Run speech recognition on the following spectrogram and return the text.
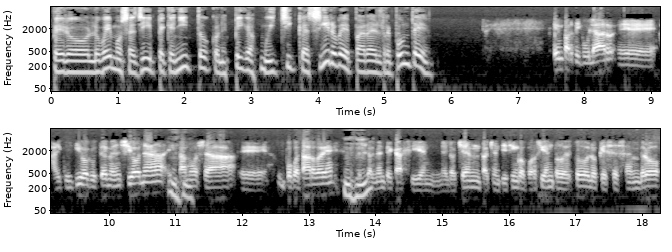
pero lo vemos allí pequeñito, con espigas muy chicas, ¿sirve para el repunte? En particular, eh, al cultivo que usted menciona, estamos ya eh, un poco tarde, especialmente casi en el 80-85% de todo lo que se sembró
